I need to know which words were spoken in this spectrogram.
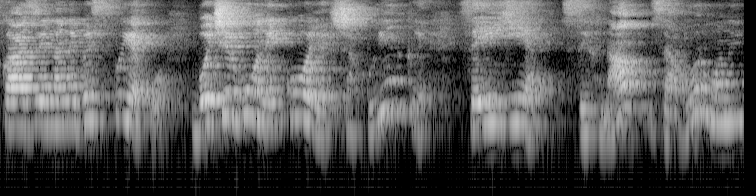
вказує на небезпеку, бо червоний колір шапинки це і є сигнал заборони.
